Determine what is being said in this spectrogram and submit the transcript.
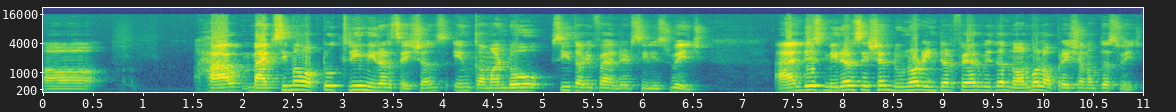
uh, have maximum up to 3 mirror sessions in Commando C3500 series switch and this mirror session do not interfere with the normal operation of the switch.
